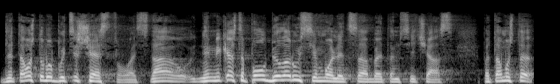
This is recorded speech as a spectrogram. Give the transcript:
для того, чтобы путешествовать? Да? Мне кажется, пол Беларуси молится об этом сейчас. Потому что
